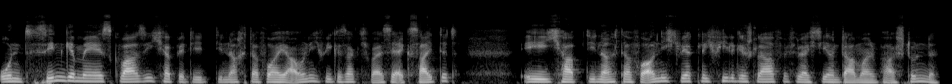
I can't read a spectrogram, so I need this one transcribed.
und sinngemäß quasi, ich habe ja die, die Nacht davor ja auch nicht, wie gesagt, ich war sehr excited. Ich habe die Nacht davor auch nicht wirklich viel geschlafen, vielleicht hier und da mal ein paar Stunden.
